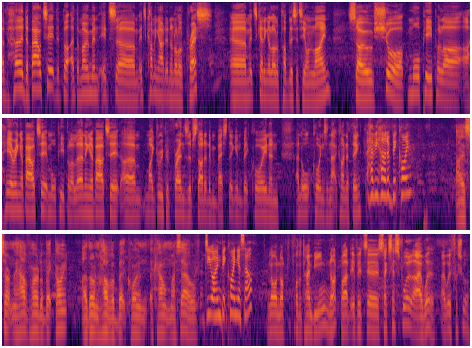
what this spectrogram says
have heard about it, but at the moment it's um, it's coming out in a lot of press. Um, it's getting a lot of publicity online. So sure, more people are, are hearing about it, more people are learning about it. Um, my group of friends have started investing in Bitcoin and, and altcoins and that kind of thing. Have you heard of Bitcoin? I certainly have heard of Bitcoin. I don't have a Bitcoin account myself. Do you own Bitcoin yourself? No, not for the time being, not. But if it's uh, successful, I will. I will for sure.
